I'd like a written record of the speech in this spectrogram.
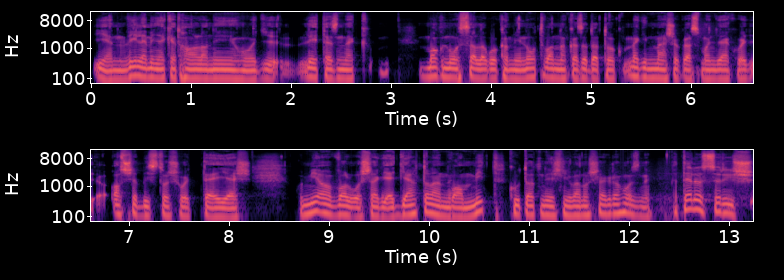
ilyen véleményeket hallani, hogy léteznek magnószalagok, amin ott vannak az adatok. Megint mások azt mondják, hogy az se biztos, hogy teljes. Hogy mi a valóság? Egyáltalán van mit kutatni és nyilvánosságra hozni? Hát először is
